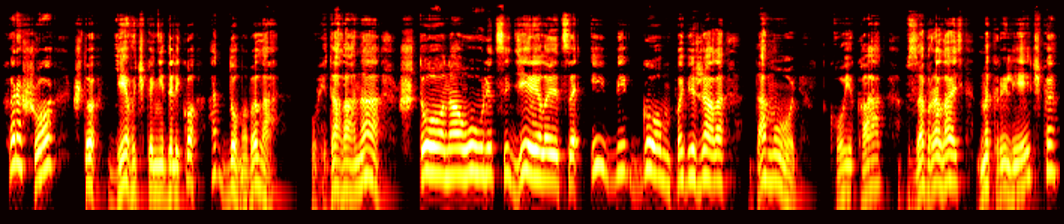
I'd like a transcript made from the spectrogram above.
Хорошо, что девочка недалеко от дома была. Увидала она, что на улице делается, и бегом побежала домой. Кое-как взобралась на крылечко,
